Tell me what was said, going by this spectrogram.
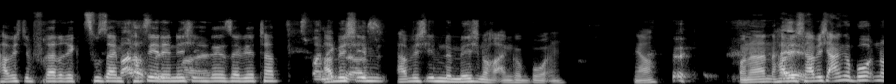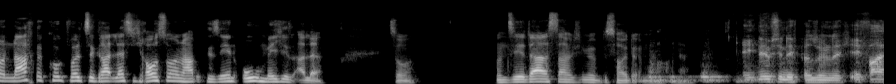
habe ich dem Frederik zu seinem Kaffee, den ich ihm mal? serviert habe, habe ich ihm, habe ich ihm eine Milch noch angeboten. Ja. Und dann habe ich, habe ich angeboten und nachgeguckt, wollte sie gerade lässig rausholen und habe gesehen, oh, Milch ist alle. So. Und sehe da, das habe ich mir bis heute immer noch. Ich nehme sie nicht persönlich. Ich war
